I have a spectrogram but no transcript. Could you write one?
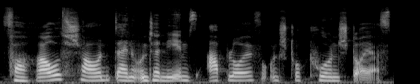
vorausschauend deine Unternehmensabläufe und Strukturen steuerst.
